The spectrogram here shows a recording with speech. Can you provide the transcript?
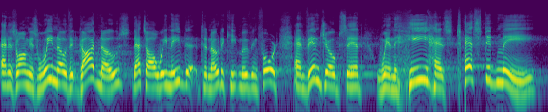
And as long as we know that God knows, that's all we need to, to know to keep moving forward. And then Job said, When he has tested me,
